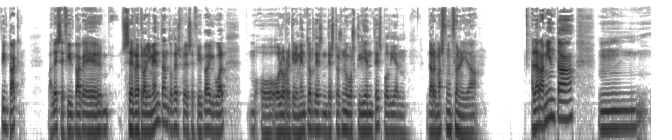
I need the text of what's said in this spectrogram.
feedback, ¿vale? Ese feedback eh, se retroalimenta, entonces ese feedback igual, o, los requerimientos de, estos nuevos clientes podían dar más funcionalidad. A la herramienta... Mm,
